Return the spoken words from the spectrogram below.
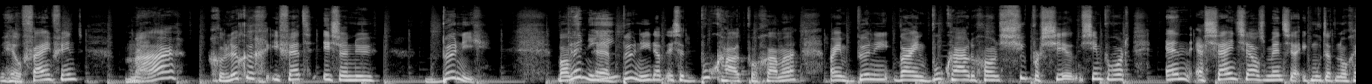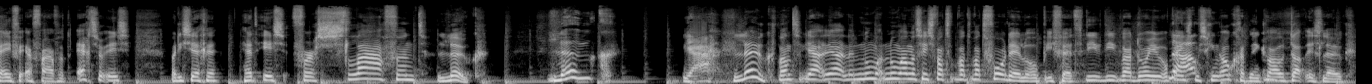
heel fijn vind, maar gelukkig Yvette is er nu Bunny. Want Bunny? eh, Bunny, dat is het boekhoudprogramma waarin, Bunny, waarin boekhouden gewoon super si- simpel wordt. En er zijn zelfs mensen, ja, ik moet dat nog even ervaren of het echt zo is, maar die zeggen het is verslavend leuk. Leuk. Ja, leuk. Want ja, ja, noem, noem anders eens wat, wat, wat voordelen op, Yvette. Die, die, waardoor je opeens Nou. misschien ook gaat denken, oh, dat is leuk.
